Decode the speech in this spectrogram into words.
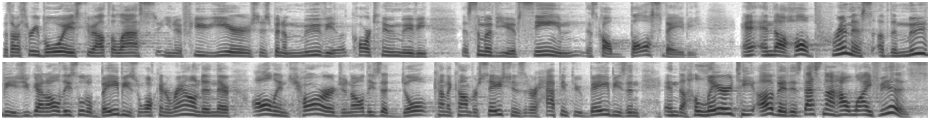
With our three boys throughout the last you know, few years, there's been a movie, a cartoon movie that some of you have seen that's called Boss Baby. And, and the whole premise of the movie is you've got all these little babies walking around and they're all in charge and all these adult kind of conversations that are happening through babies. And, and the hilarity of it is that's not how life is.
